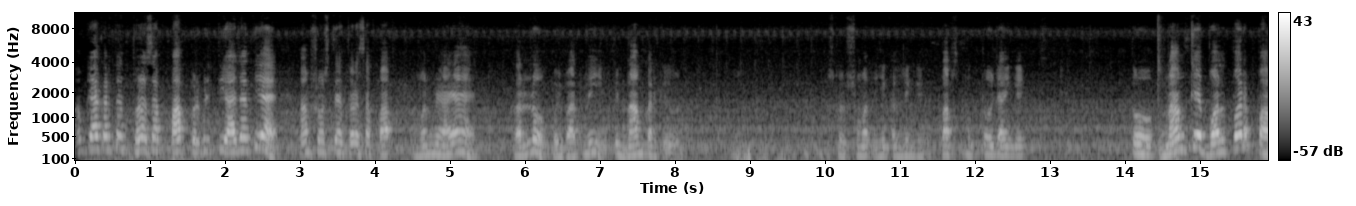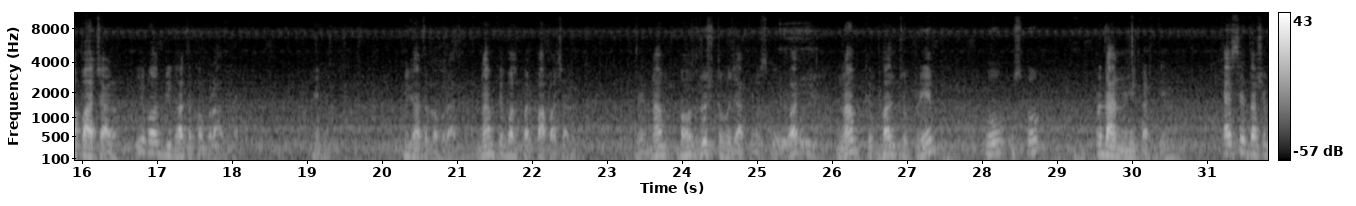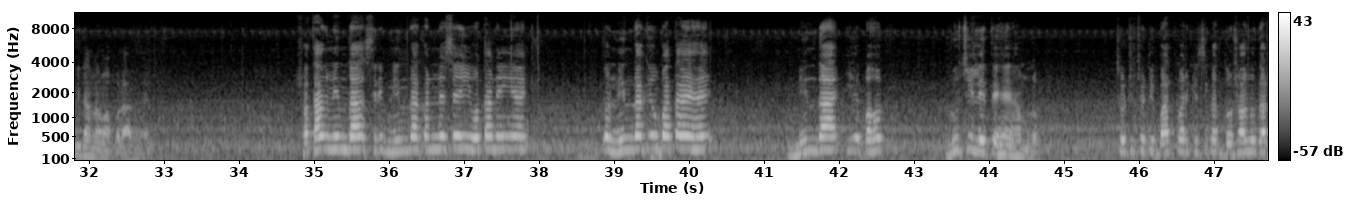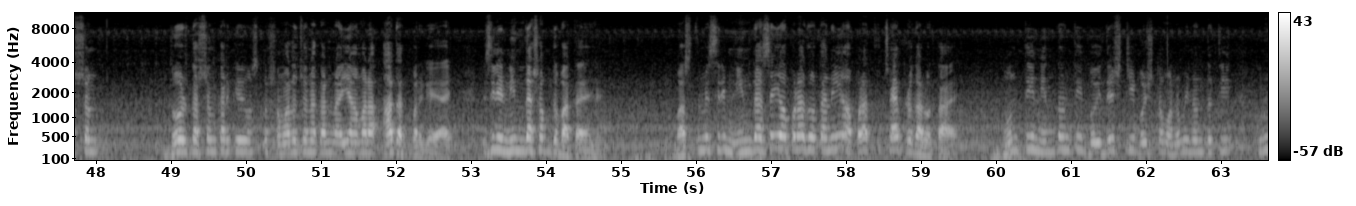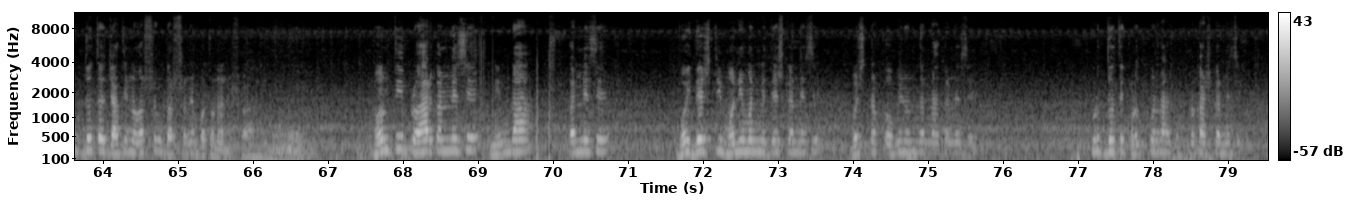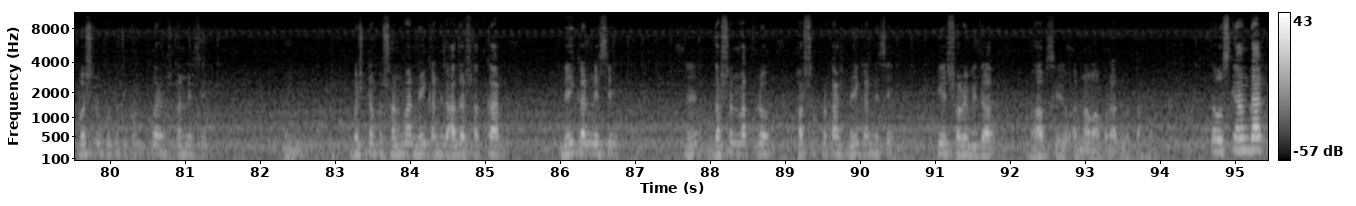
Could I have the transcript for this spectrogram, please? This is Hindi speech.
हम क्या करते हैं? थोड़ा सा पाप प्रवृत्ति आ जाती है। हम सोचते हैं, थोड़ा सा पाप मन में आया है, कर लो, कोई बात नहीं। फिर नाम करके उसको सुमत ये कर लेंगे, पाप से मुक्त हो जाएँगे। तो नाम के बल पर पापाचार ये बहुत विघातक अपराध है। विघातक अपराध है। नाम के बल पर पापाचार नाम बहुत रुष्ट हो जाते हैं उसके ऊपर। नाम के फल, जो प्रेम, वो उसको प्रदान नहीं करते हैं। ऐसे दस विधा नाम अपराध है। शतांग निंदा सिर्फ़ निंदा करने से ही होता नहीं है। तो निंदा क्यों बताए हैं? निंदा ये बहुत रुचि लेते हैं हम लोग। छोटी छोटी बात पर किसी का दोषानुदर्शन दोष दर्शन करके उसको समालोचना करना, ये हमारा आदत पड़ गया है। इसलिए निंदा शब्द बताए हैं। वास्तव में सिर्फ़ निंदा से ही अपराध होता नहीं अपराध तो छह प्रकार होता है। हुंती निंदंती वैदेष्टि वैष्णव अनुमिनंदती क्रुद्धत जाति नहर्षण दर्शन पतना हुंती प्रहार करने से निंदा करने से वैदेष्टि मनी मन में देश करने से वैष्णव को अभिनंदन ना करने से क्रुद्ध क्रोध प्रकाश करने से वैष्णव के प्रति क्रोध प्रकाश करने से हम्म, वैष्णव को सम्मान नहीं करने से आदर सत्कार नहीं करने से दर्शन मात्र, हर्ष प्रकाश नहीं करने से ये सर्वविदा भाव से नाम अपराध होता है। तो उसके अंदर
